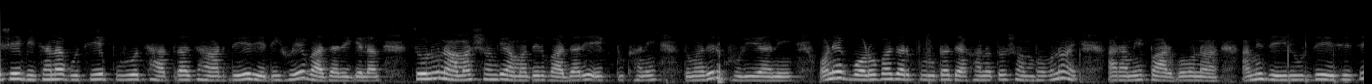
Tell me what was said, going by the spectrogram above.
এসে বিছানা গুছিয়ে পুরো ছাদটা ঝাড় দিয়ে রেডি হয়ে বাজারে গেলাম। চলুন আমার সঙ্গে আমাদের বাজারে একটুখানি তোমাদের ঘুরিয়ে আনি। অনেক বড় বাজার, পুরোটা দেখানো তো সম্ভব নয়, আর আমি পারব না। আমি যেই রুট দিয়ে এসেছি,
